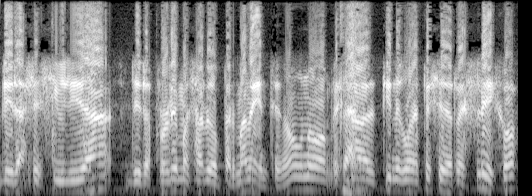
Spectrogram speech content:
de la sensibilidad de los problemas algo permanente, ¿no? Uno está- tiene como una especie de reflejo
